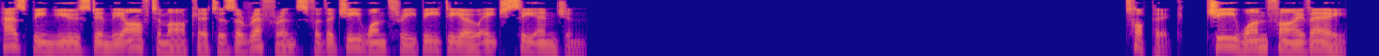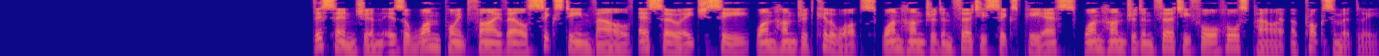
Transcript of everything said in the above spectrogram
has been used in the aftermarket as a reference for the G13B DOHC engine. Topic G15A This engine is a 1.5 L 16 valve SOHC 100 kilowatts 136 PS 134 horsepower approximately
